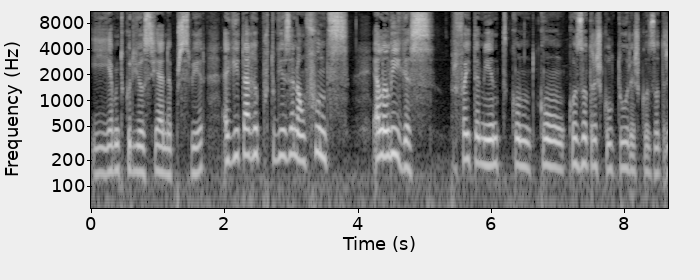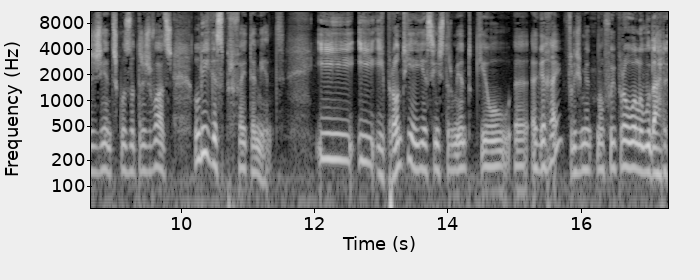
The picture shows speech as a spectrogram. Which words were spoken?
e é muito curioso Ana perceber, a guitarra portuguesa não funde-se, ela liga-se perfeitamente com, com, com as outras culturas, com as outras gentes, com as outras vozes. Liga-se perfeitamente. E, e, e, pronto, e é esse instrumento que eu uh, agarrei. Felizmente não fui para o alabudar.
